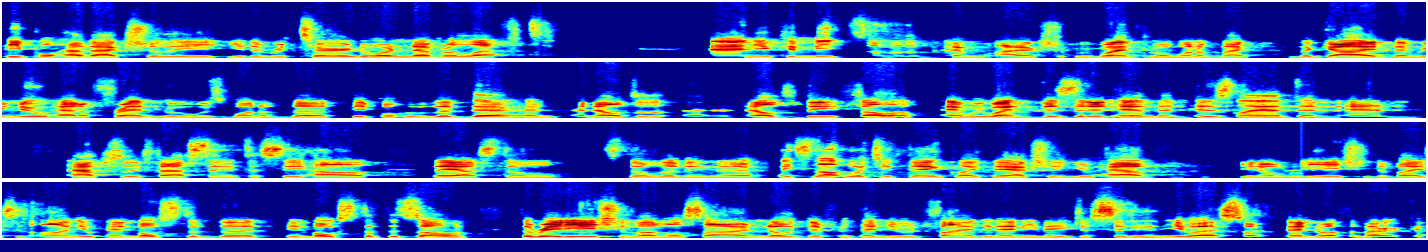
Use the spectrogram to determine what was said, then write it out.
people have actually either returned or never left and you can meet some of them. And I actually we went, but one of my the guide that we knew had a friend who was one of the people who lived there, and an elderly, an elderly fellow, and we went and visited him and his land, and and absolutely fascinating to see how they are still still living there. It's not what you think. Like they actually, you have you know radiation devices on you, and most of the in most of the zone, the radiation levels are no different than you would find in any major city in the U.S. or in North America.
